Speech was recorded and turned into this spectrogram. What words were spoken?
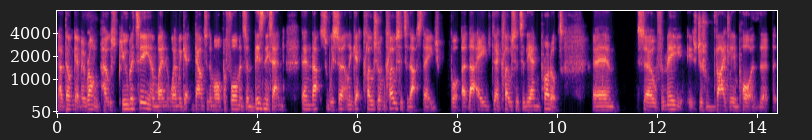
Now, don't get me wrong, post puberty and when, when we get down to the more performance and business end, then that's we certainly get closer and closer to that stage. But at that age, they're closer to the end product. Um, so for me, it's just vitally important that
